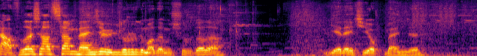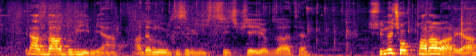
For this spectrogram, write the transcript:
Ya flash atsam bence öldürürdüm adamı şurada da. Gerek yok bence. Biraz daha durayım ya. Adamın ultisi ultisi hiçbir şey yok zaten. Üstümde çok para var ya.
